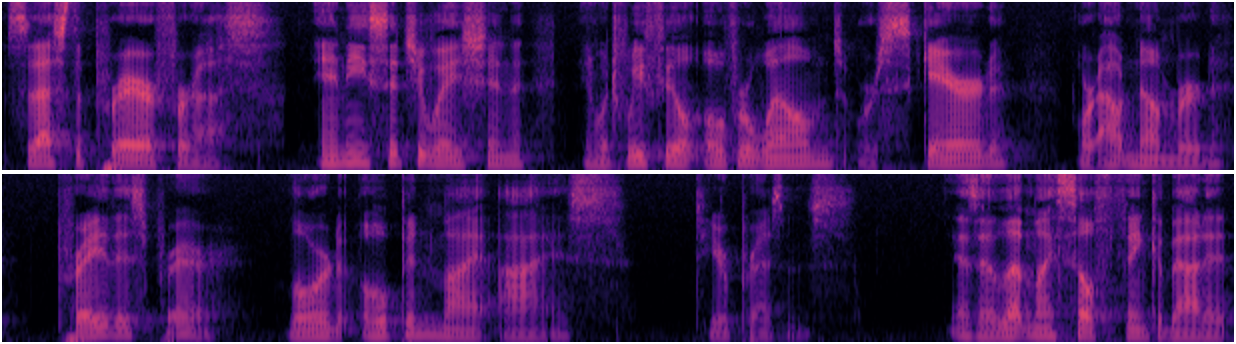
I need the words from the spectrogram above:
So that's the prayer for us. Any situation in which we feel overwhelmed or scared or outnumbered, pray this prayer Lord, open my eyes to your presence. As I let myself think about it,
